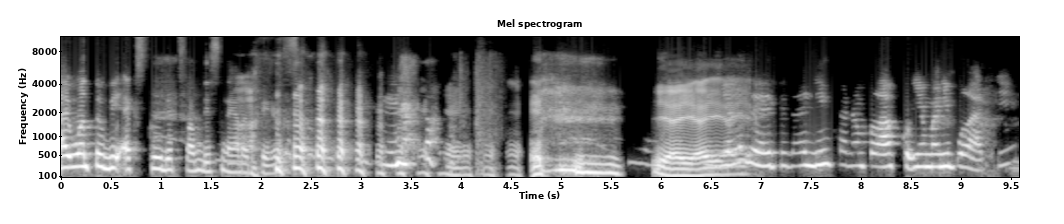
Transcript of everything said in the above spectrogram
I want to be excluded from this narrative. Iya iya iya. Ya, ya itu tadi karena pelakunya manipulatif.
